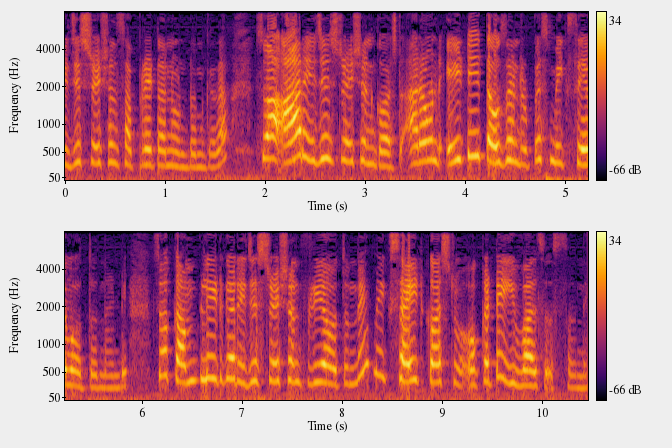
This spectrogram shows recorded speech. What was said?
registration separate అని ఉంటుంది కదా. సో ఆ registration cost around eighty thousand rupees మీకు సేవ్ అవుతుందండి. సో కంప్లీట్గా రిజిస్ట్రేషన్ ఫ్రీ అవుతుంది. మీకు సైట్ కాస్ట్ ఒకటే ఇవ్వాల్సి వస్తుంది.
